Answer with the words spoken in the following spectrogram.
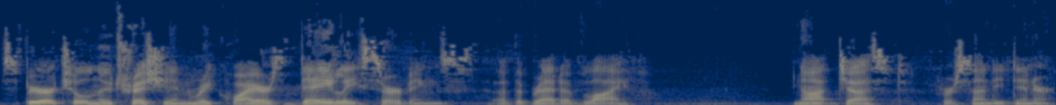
Spiritual nutrition requires daily servings of the bread of life, not just for Sunday dinner.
